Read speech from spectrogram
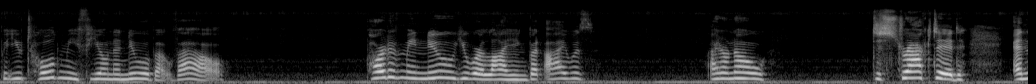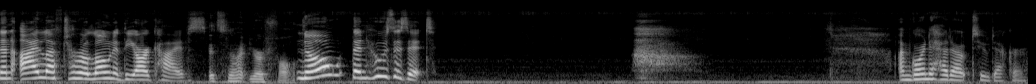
But you told me Fiona knew about Val. Part of me knew you were lying, but I was. I don't know. distracted. And then I left her alone at the archives. It's not your fault. No? Then whose is it? I'm going to head out too, Decker.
